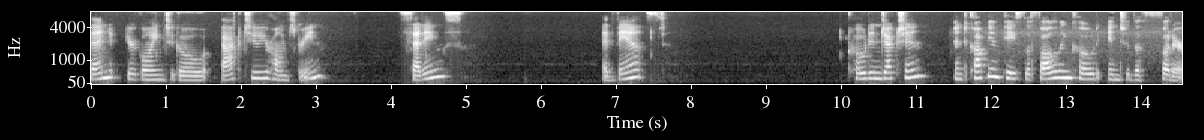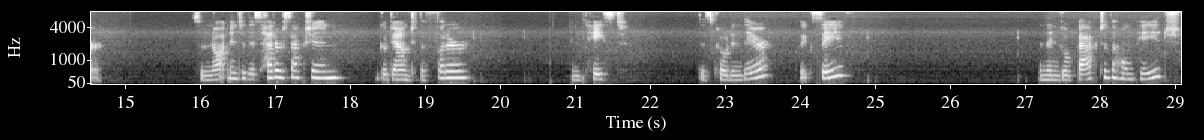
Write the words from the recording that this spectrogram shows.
Then you're going to go back to your home screen, Settings, Advanced, Code Injection, and copy and paste the following code into the footer. So not into this header section, go down to the footer, and paste this code in there. Click Save. And then go back to the home page.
